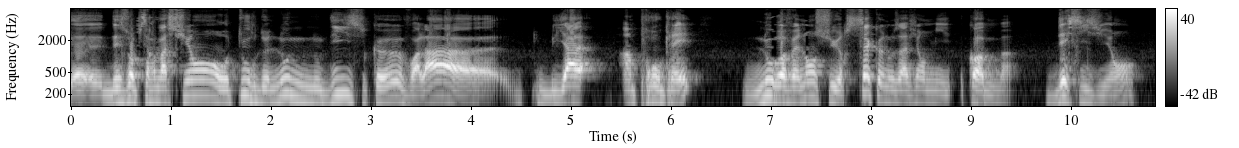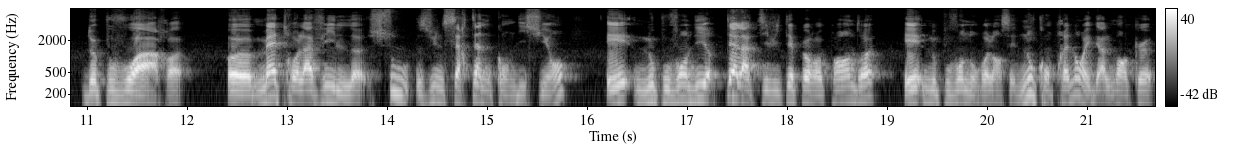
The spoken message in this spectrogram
euh, des observations autour de nous nous disent que, voilà, euh, il y a un progrès. Nous revenons sur ce que nous avions mis comme décision de pouvoir euh, mettre la ville sous une certaine condition et nous pouvons dire telle activité peut reprendre et nous pouvons nous relancer. Nous comprenons également que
